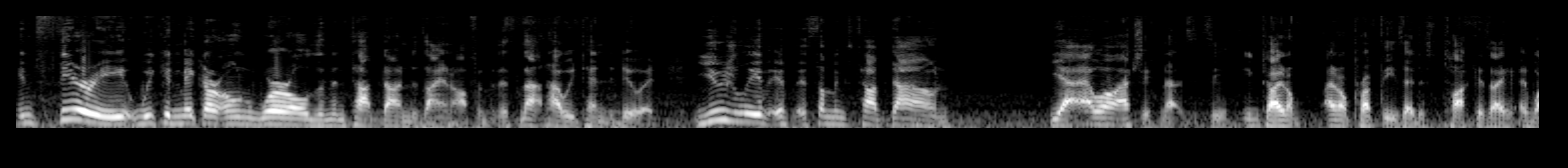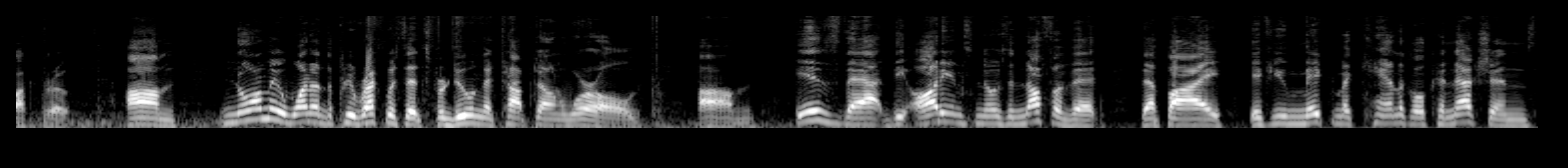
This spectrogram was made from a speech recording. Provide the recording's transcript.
in theory, we can make our own worlds and then top-down design off of it. But that's not how we tend to do it. Usually, if, if something's top-down, yeah. Well, actually, not, see, you can tell I don't I don't prep these. I just talk as I, I walk through. Um, normally, one of the prerequisites for doing a top-down world um, is that the audience knows enough of it that by if you make mechanical connections,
